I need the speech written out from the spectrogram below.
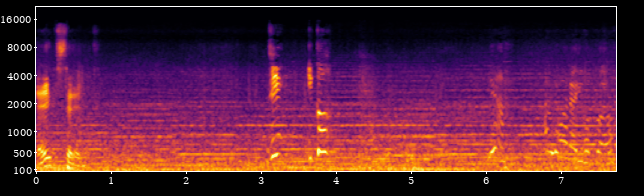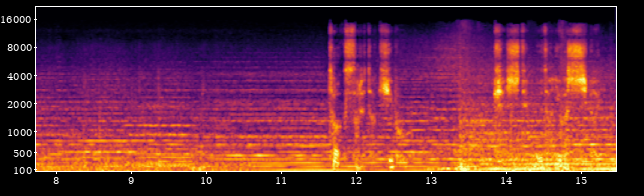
エクセレント。ジン行こう.託された希望決して無駄にはしない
